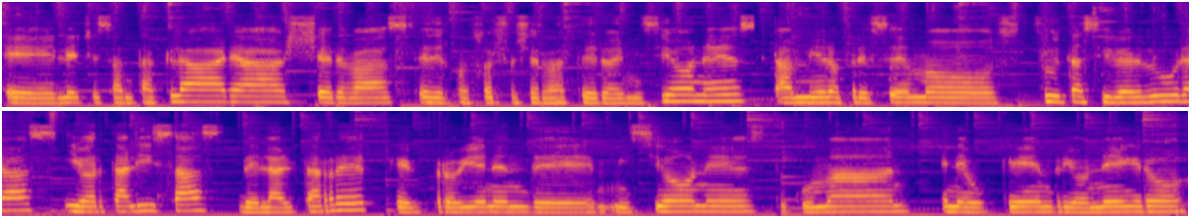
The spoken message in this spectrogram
eh, leche Santa Clara, yerbas del consorcio yerbatero de Misiones. También ofrecemos frutas y verduras y hortalizas de la alta red que provienen de Misiones, Tucumán, Neuquén, Río Negro.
